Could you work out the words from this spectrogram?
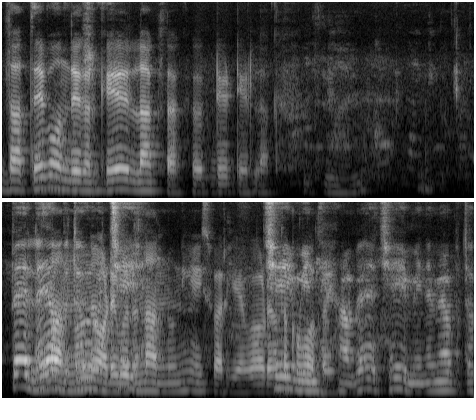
दाते बंदे करके लाख लाख डेढ़ डेढ़ लाख। पहले अब तो बोला नानू नहीं है इस बार किया हुआ ऑर्डर छः तो बहुत महीने है। हाँ भाई छः महीने में अब तो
